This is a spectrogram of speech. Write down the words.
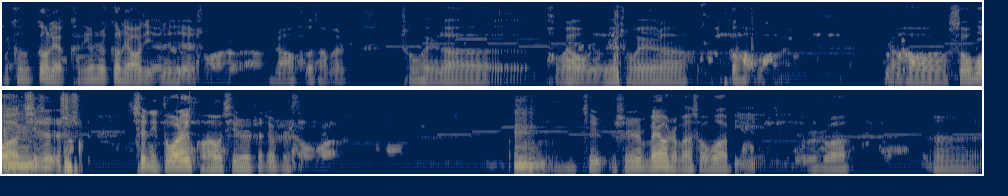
你可能更了，肯定是更了解这些受访者了，然后和他们成为了朋友，有些成为了更好的朋友，然后收获嗯其实是，其实你多了一个朋友，其实这就是收获。嗯其实其实没有什么收获比，就是说，嗯，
